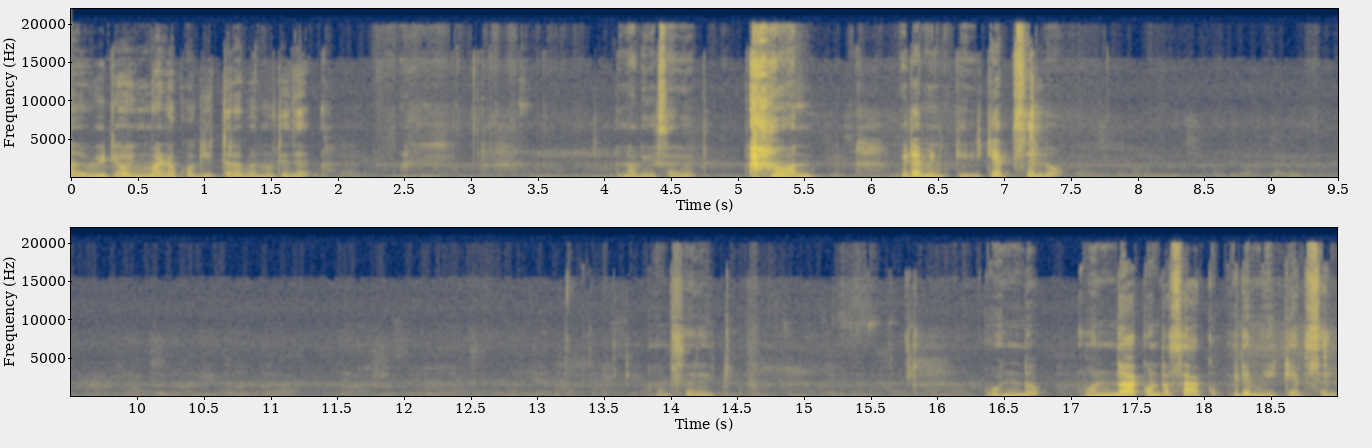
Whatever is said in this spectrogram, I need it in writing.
ಅದು ವಿಡಿಯೋ ಹಿಂಗೆ ಮಾಡೋಕ್ಕೋಗಿ ಈ ಥರ ಬಂದ್ಬಿಟ್ಟಿದೆ. ನೋಡಿ ಸರಿ, ಒಂದು ವಿಟಮಿನ್ ಕಿ ಕ್ಯಾಪ್ಸಲ್ಲು ಸರಿ ಒಂದು ಒಂದು ಹಾಕೊಂಡ್ರೆ ಸಾಕು ವಿಟಮಿನ್ ಇ ಕ್ಯಾಪ್ಸಲ್.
